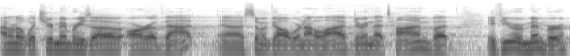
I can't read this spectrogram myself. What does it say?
I don't know what your memories of, are of that. Uh, some of y'all were not alive during that time, but if you remember,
